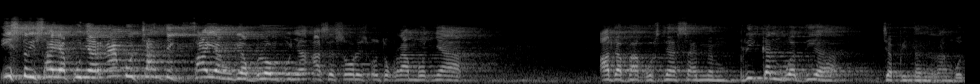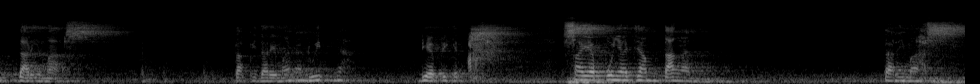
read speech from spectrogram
istri saya punya rambut cantik, sayang dia belum punya aksesoris untuk rambutnya. Ada bagusnya saya memberikan buat dia jepitan rambut dari emas. Tapi dari mana duitnya? Dia pikir, ah saya punya jam tangan dari emas.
